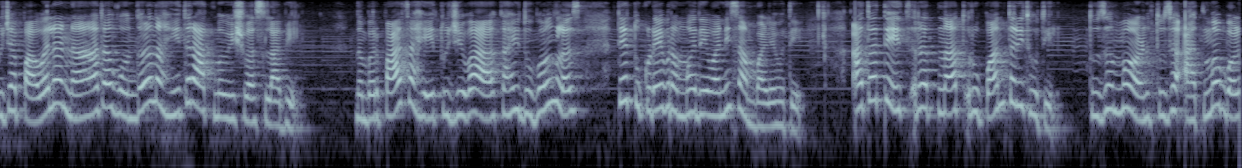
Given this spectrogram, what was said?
तुझ्या पावलांना आता गोंधळ नाही तर आत्मविश्वास लाभेल. नंबर पाच आहे तू जेव्हा काही दुभंगलस ते तुकडे ब्रह्मदेवांनी सांभाळले होते. आता तेच रत्नात रूपांतरित होतील. तुझं मन तुझं आत्मबळ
